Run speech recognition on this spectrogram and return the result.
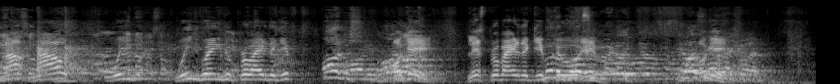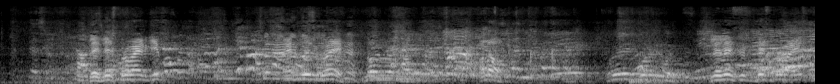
Now, now, we we going to provide the gift. Okay, let's provide the gift to him. Okay, let's let's provide gift, and we'll go ahead. Hello. Let's let's provide.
